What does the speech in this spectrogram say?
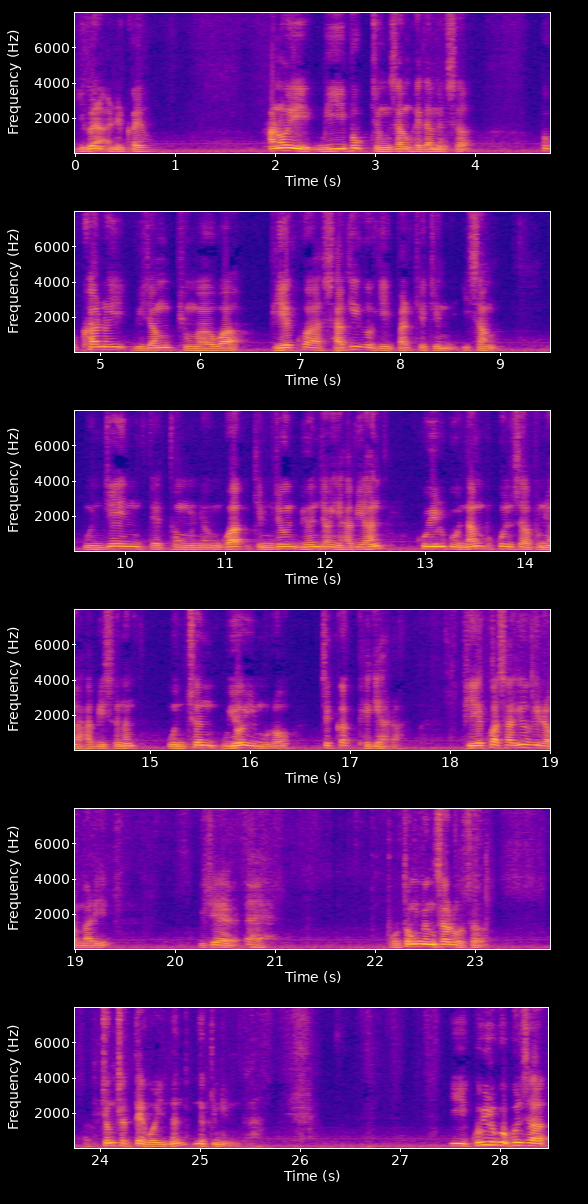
이건 아닐까요? 하노이 미북 정상회담에서 북한의 위장 평화와 비핵화 사기극이 밝혀진 이상 문재인 대통령과 김정은 위원장이 합의한 9.19 남북군사 분야 합의서는 원천 무효이므로 즉각 폐기하라. 비핵화 사격이란 말이 이제 보통 명사로서 정착되고 있는 느낌입니다. 이 9.19 군사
